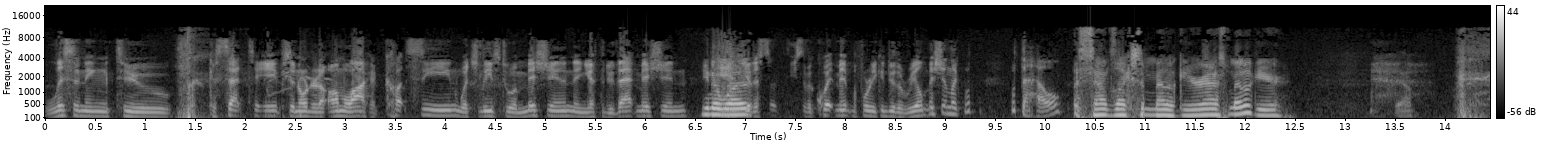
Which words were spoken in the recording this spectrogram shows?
listening to cassette tapes in order to unlock a cutscene, which leads to a mission, and you have to do that mission. You know and what? Get a certain piece of equipment before you can do the real mission. Like what? What the hell? It sounds like some Metal Gear ass Metal Gear. Yeah.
